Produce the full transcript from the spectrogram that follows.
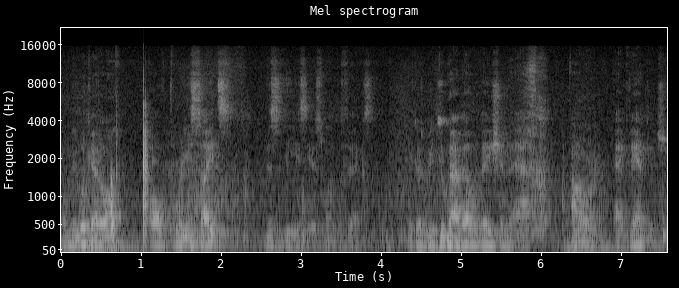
when we look at all, all three sites, this is the easiest one to fix. Because we do have elevation at our advantage.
